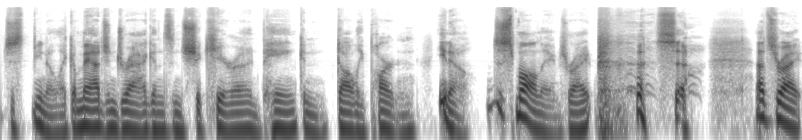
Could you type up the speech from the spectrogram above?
just, you know, like Imagine Dragons and Shakira and Pink and Dolly Parton, you know, just small names, right? so that's right.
